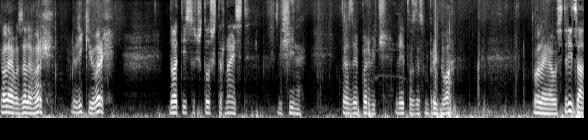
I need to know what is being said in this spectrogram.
Tole je pa zdaj vrh, veliki vrh. 2114 višine. To je zdaj prvič letos, da sem prek dva. Tole je Ostrica.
